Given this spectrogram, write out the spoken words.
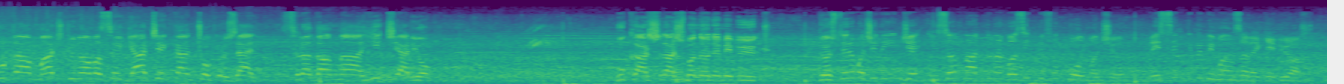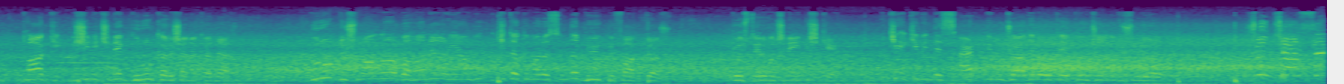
Burada maç günü havası gerçekten çok özel. Sıradanlığa hiç yer yok. Bu karşılaşmanın önemi büyük. Gösteri maçı deyince insanın aklına basit bir futbol maçı, resim gibi bir manzara geliyor. Ta ki işin içine gurur karışana kadar. Gurur düşmanlığa bahane arayan bu iki takım arasında büyük bir faktör. Gösteri maçı neymiş ki? İki ekibin de sert bir mücadele ortaya koyacağını düşünüyorum. Şut şansı!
